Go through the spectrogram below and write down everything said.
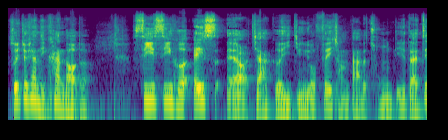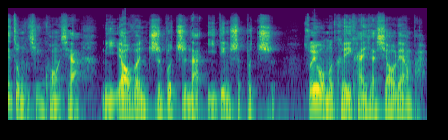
所以就像你看到的，CC 和 ASL 价格已经有非常大的重叠。在这种情况下，你要问值不值，那一定是不值。所以我们可以看一下销量吧。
